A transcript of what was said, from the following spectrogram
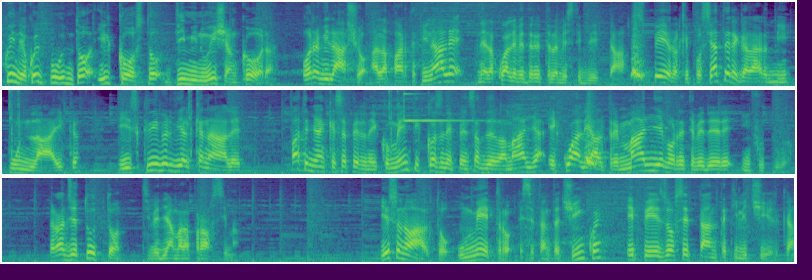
Quindi a quel punto il costo diminuisce ancora. Ora vi lascio alla parte finale nella quale vedrete la vestibilità. Spero che possiate regalarmi un like e iscrivervi al canale Fatemi anche sapere nei commenti cosa ne pensate della maglia e quali altre maglie vorrete vedere in futuro. Per oggi è tutto, ci vediamo alla prossima! Io sono alto 1,75 m e peso 70 kg circa.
